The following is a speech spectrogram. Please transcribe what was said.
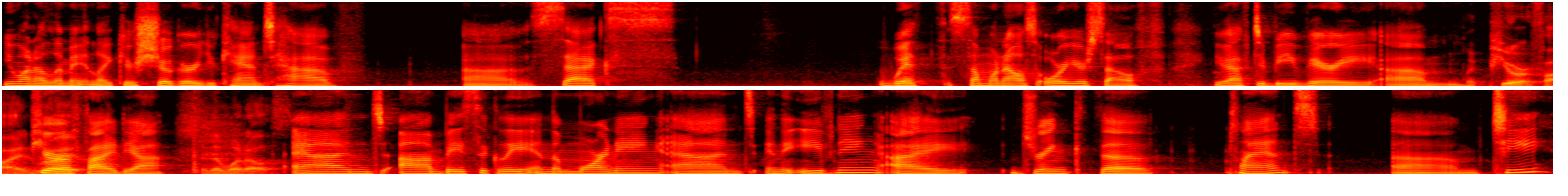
You want to limit like your sugar. You can't have uh, sex with someone else or yourself. You have to be very um, Like purified, right? purified. Yeah. And then what else? And um, basically, in the morning and in the evening, I drink the plant um, tea.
